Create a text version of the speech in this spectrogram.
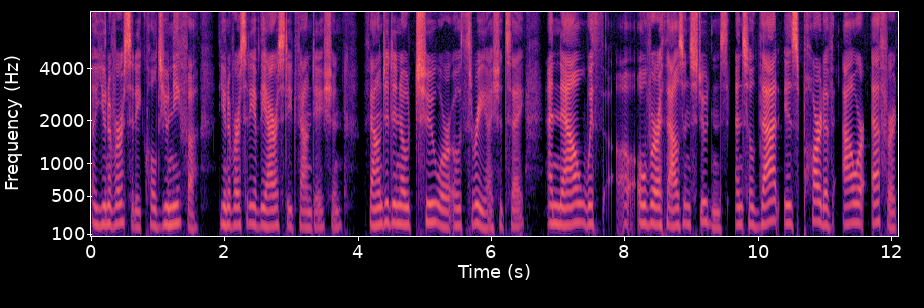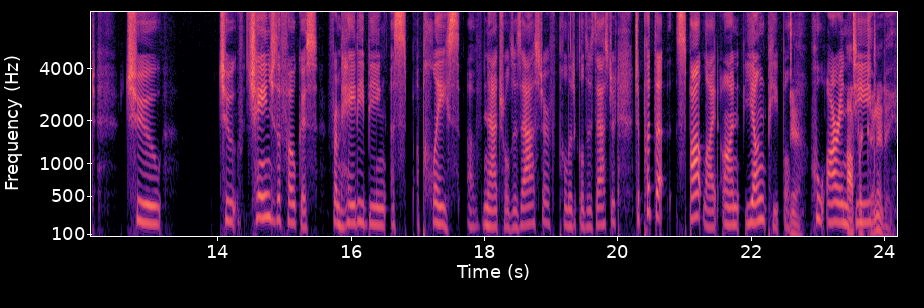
a university called UNIFA, the University of the Aristide Foundation, founded in 02 or 03, I should say, and now with uh, over a thousand students. And so that is part of our effort to to change the focus from Haiti being a, a, place of natural disaster, of political disaster, to put the spotlight on young people yeah. who are indeed opportunity.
